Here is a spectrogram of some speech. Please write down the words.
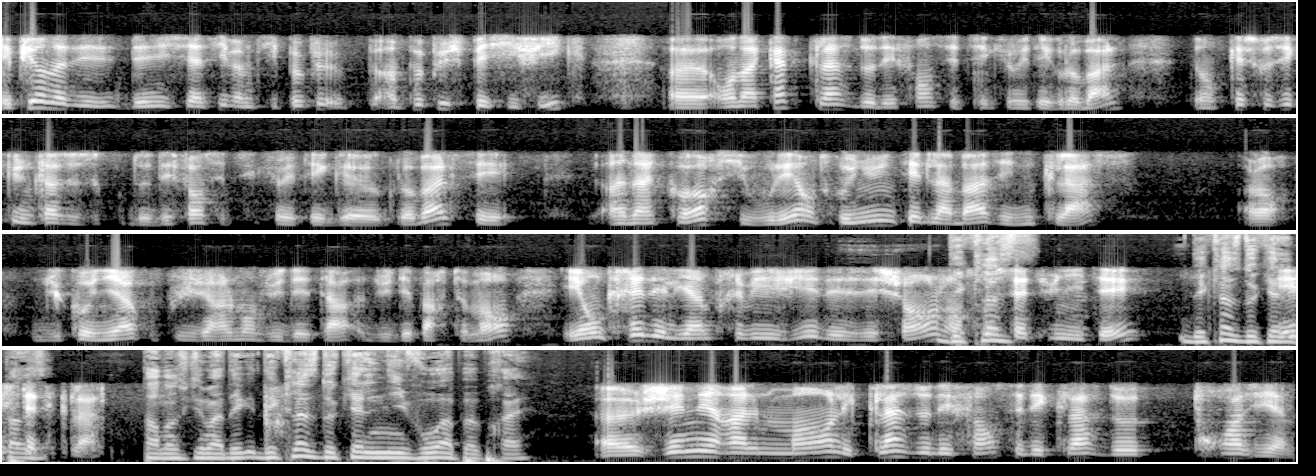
Et puis on a des, initiatives un petit peu plus, spécifiques. Euh, on a quatre classes de défense et de sécurité globale. Donc qu'est-ce que c'est qu'une classe de défense et de sécurité globale? C'est un accord, si vous voulez, entre une unité de la base et une classe alors du cognac ou plus généralement du, du, département, et on crée des liens privilégiés, des échanges entre cette unité des classes de quelle, et cette classe. Pardon, excusez-moi, des, classes de quel niveau à peu près euh, Généralement, les classes de défense, c'est des classes de troisième.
